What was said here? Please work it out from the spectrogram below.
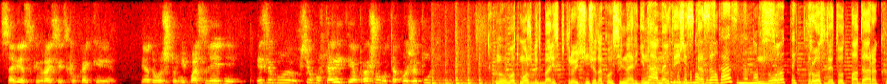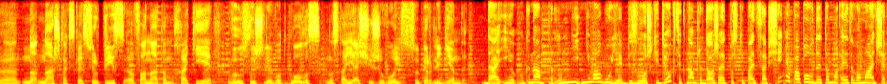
советского и российского хоккея, я думаю, что не последний. Если бы все повторить, я прошел вот такой же путь. Ну, вот, может быть, Борис Петрович ничего такого сильно Да, оригинального этом ты не сказал. сказано, но, все-таки... просто это вот подарок, э, на- наш, так сказать, сюрприз э, фанатам хоккея. Вы услышали вот голос настоящей живой суперлегенды. Да, и к нам, ну, не, не могу я без ложки дегтя, к нам продолжают поступать сообщения по поводу этого, этого матча.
